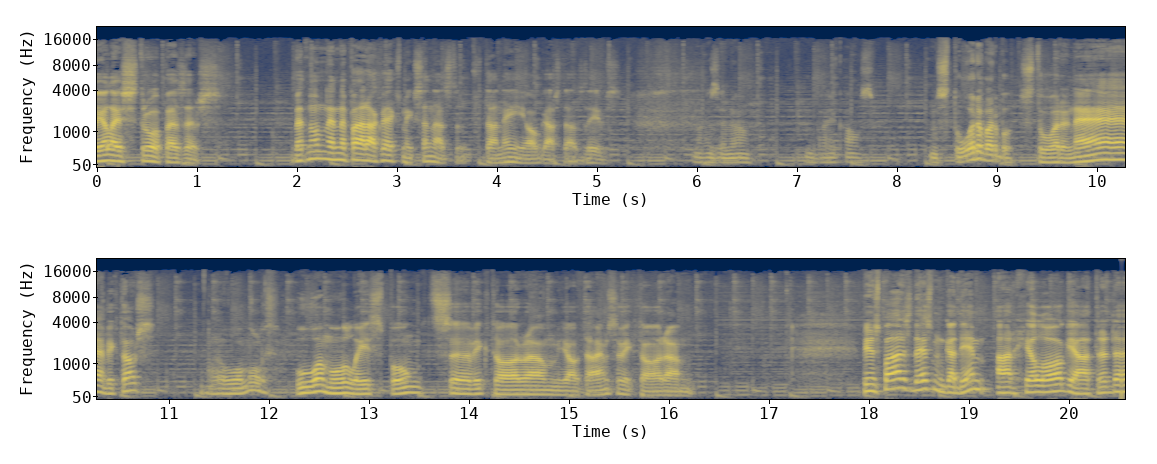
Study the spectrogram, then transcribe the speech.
Lielais Stropa ezers. Bet nu, ne, ne pārāk veiksmīgi sanāca. Tā neieaugās tās zivis. Ezerā. Baikals. Un Stora varbūt. Stori, nē, Viktors. Omulis. Omulis. Punkts Viktoram. Jautājums Viktoram. Pirms pāris desmit gadiem arheologi atrada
